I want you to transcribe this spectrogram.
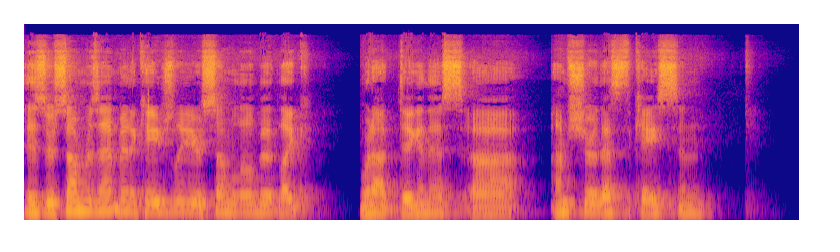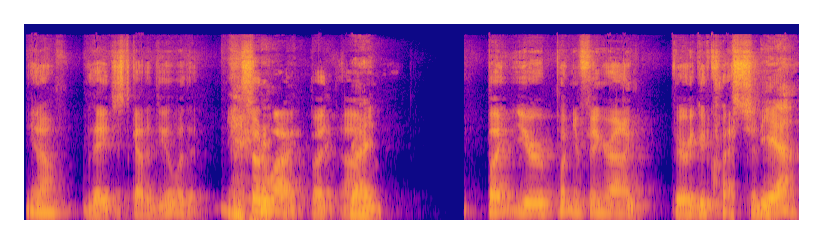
Is there some resentment occasionally or some a little bit like, we're not digging this? Uh, I'm sure that's the case. And, you know, they just got to deal with it. And so do I. But, um, right but you're putting your finger on a very good question. Yeah.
